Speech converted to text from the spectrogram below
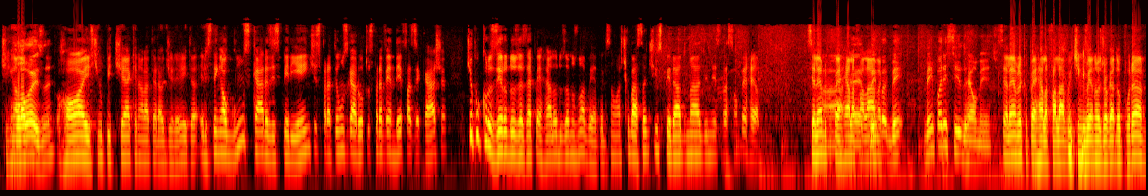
tinha Royce, né? Royce, tinha o Pichek na lateral direita. Eles têm alguns caras experientes para ter uns garotos para vender, fazer caixa, tipo o Cruzeiro do José Perrella dos anos 90. Eles são, acho que, bastante inspirados na administração Perrella. Você lembra ah, que o Perrella ah, é, falava. Bem, bem, bem, parecido, realmente. Você lembra que o Perrella falava que tinha que vender um jogador por ano?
